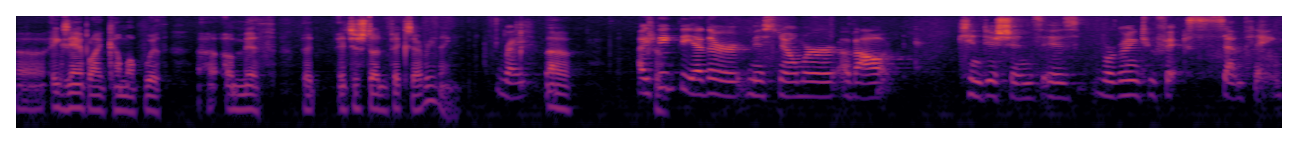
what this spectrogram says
uh, example I'd come up with uh, a myth that it just doesn't fix everything. right. Uh, I Sure. think the other misnomer about conditions is we're going to fix something.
